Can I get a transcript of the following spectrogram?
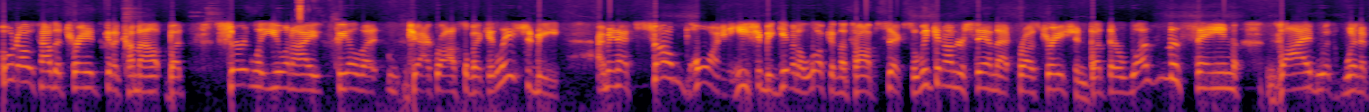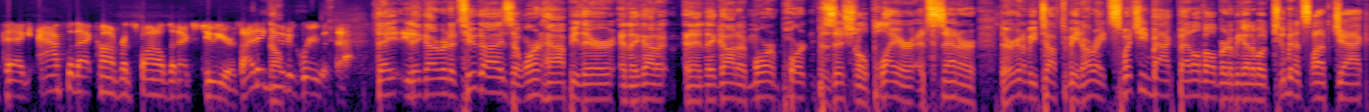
who knows how the trade's going to come out, but certainly you and I feel that Jack Roslovic at least should be I mean, at some point, he should be given a look in the top six, so we can understand that frustration. But there wasn't the same vibe with Winnipeg after that conference final the next two years. I think no. you'd agree with that. They they got rid of two guys that weren't happy there, and they got a and they got a more important positional player at center. They're going to be tough to beat. All right, switching back, Battle of Alberta. We got about two minutes left, Jack.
